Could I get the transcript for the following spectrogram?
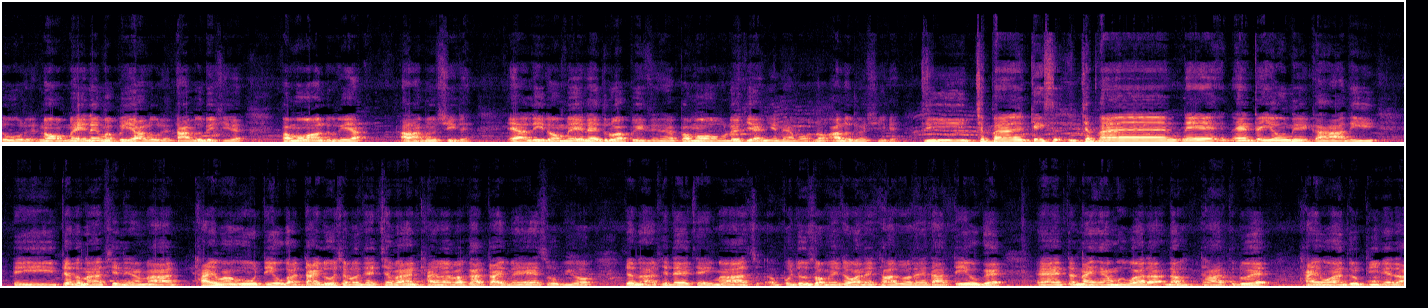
လို့တဲ့နော်မဲလည်းမပေးရလို့တဲ့ဒါမျိုးတွေရှိတယ် ဘာမောကလူတွေကအဲ့လိုမျိုးရှိတယ်အဲ့အလေးတော့မဲလဲသူတို့ကပေးနေတယ်ဗမော်ကိုလည်းပြန်ညင်တယ်ပေါ့နော်အဲ့လိုမျိုးရှိတယ်ဒီဂျပန်ကိစ္စဂျပန်နဲ့အဲတရုတ်နဲ့ကဒီဒီပြဿနာဖြစ်နေတာမှာထိုင်ဝမ်ကိုတရုတ်ကတိုက်လို့ဆိုတော့ဂျပန်ထိုင်ဝမ်ဘက်ကတိုက်မယ်ဆိုပြီးတော့ပြဿနာဖြစ်တဲ့အချိန်မှာဗိုလ်ချုပ်စော်မင်းတော့နဲ့ထားပြောတယ်ဒါတရုတ်ကအဲတနိုင်ငံမူဝါဒနော်ဒါသူတို့ရဲ့ထိုင်ဝမ်သူပြည်နေတာ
